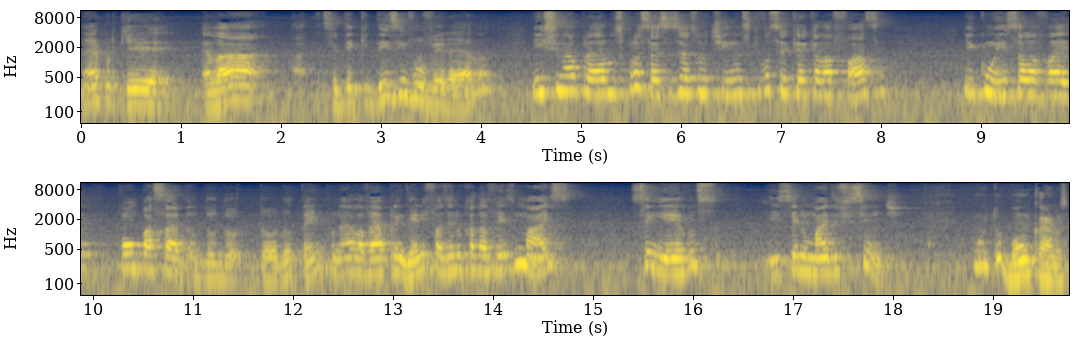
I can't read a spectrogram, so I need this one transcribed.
né? Porque ela você tem que desenvolver ela e ensinar para ela os processos e as rotinas que você quer que ela faça. E com isso ela vai, com o passar do, do, do, do tempo, né, ela vai aprendendo e fazendo cada vez mais, sem erros e sendo mais eficiente. Muito bom, Carlos.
